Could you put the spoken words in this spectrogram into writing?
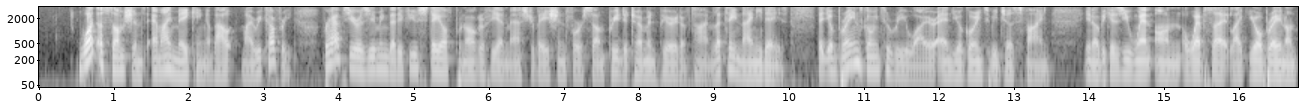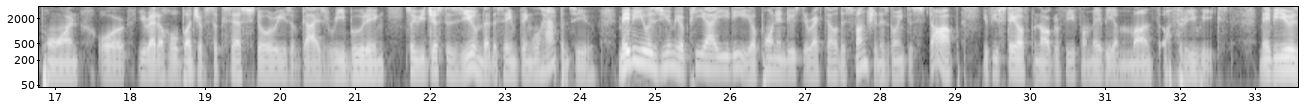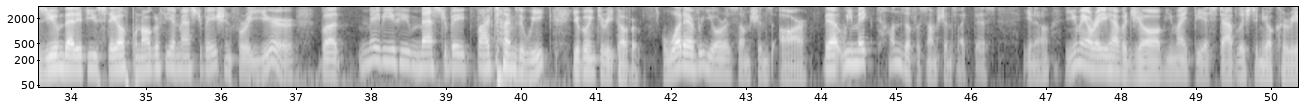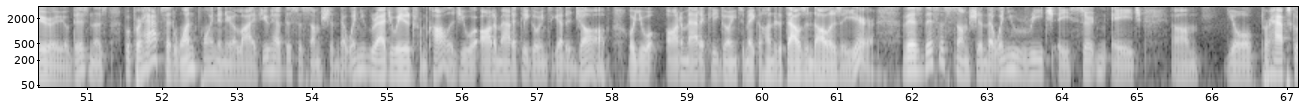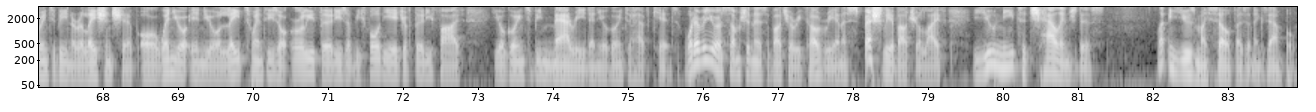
what assumptions am I making about my recovery? Perhaps you're assuming that if you stay off pornography and masturbation for some predetermined period of time, let's say 90 days, that your brain's going to rewire and you're going to be just fine you know, because you went on a website like Your Brain on Porn or you read a whole bunch of success stories of guys rebooting. So you just assume that the same thing will happen to you. Maybe you assume your PIED, your porn induced erectile dysfunction, is going to stop if you stay off pornography for maybe a month or three weeks. Maybe you assume that if you stay off pornography and masturbation for a year, but maybe if you masturbate five times a week, you're going to recover whatever your assumptions are. That we make tons of assumptions like this. You know, you may already have a job, you might be established in your career or your business, but perhaps at one point in your life you had this assumption that when you graduated from college, you were automatically going to get a job or you were automatically going to make $100,000 a year. There's this assumption that when you reach a certain age, um, you're perhaps going to be in a relationship, or when you're in your late 20s or early 30s or before the age of 35, you're going to be married and you're going to have kids. Whatever your assumption is about your recovery, and especially about your life, you need to challenge this. Let me use myself as an example.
